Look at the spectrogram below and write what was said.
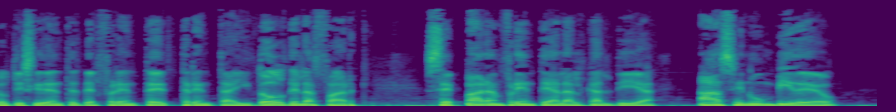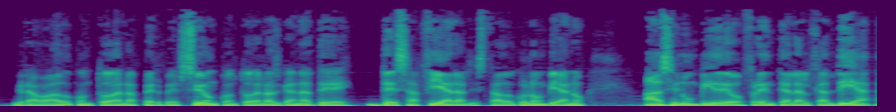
Los disidentes del Frente 32 de las FARC se paran frente a la alcaldía, hacen un video grabado con toda la perversión, con todas las ganas de desafiar al Estado colombiano hacen un video frente a la alcaldía,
